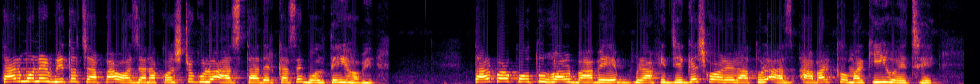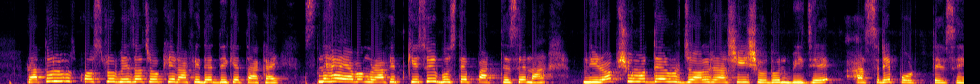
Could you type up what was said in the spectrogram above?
তার মনের ভিতর চাপা অজানা কষ্টগুলো আজ তাদের কাছে বলতেই হবে। তারপর কৌতূহল ভাবে রাফি জিজ্ঞেস করে, রাতুল, আজ আবার তোমার কি হয়েছে? রাতুল অস্ত্র ভেজা চোখে রাফিদের দিকে তাকায়। স্নেহা এবং রাফিদ কিছুই বুঝতে পারতেছে না। নীরব সমুদ্রের জল রাশি শুধু বীজে আশ্রে পড়তেছে।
